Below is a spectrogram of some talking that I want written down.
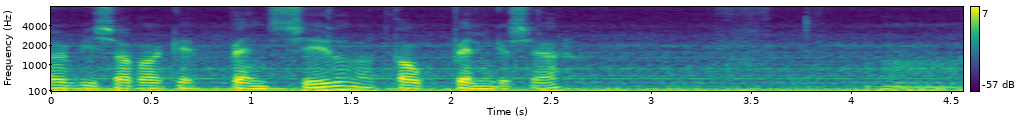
kita bisa pakai pensil atau pen guys ya Hmm.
